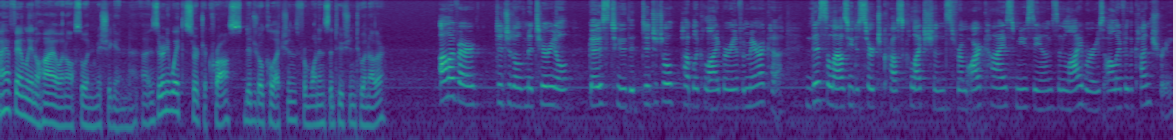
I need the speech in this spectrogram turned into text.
I have family in Ohio and also in Michigan. Uh, is there any way to search across digital collections from one institution to another? All of our digital material goes to the Digital Public Library of America. This allows you to search across collections from archives, museums, and libraries all over the country.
